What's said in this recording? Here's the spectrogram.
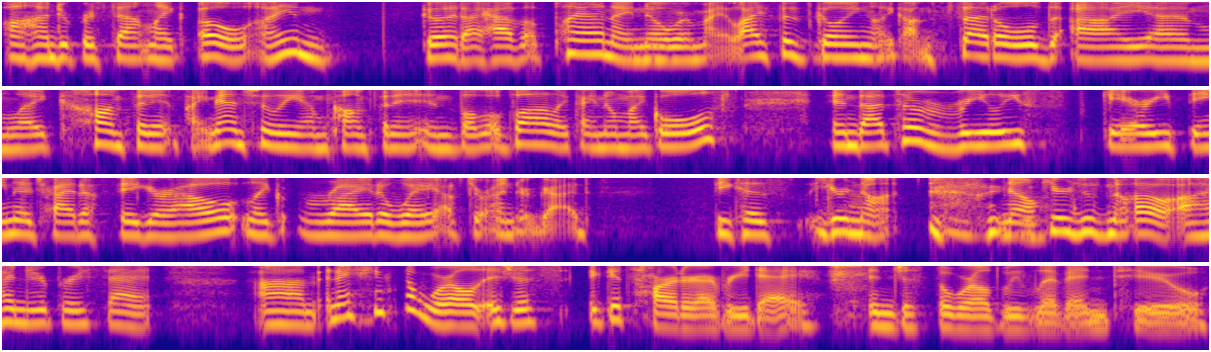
100% like, oh, I am good. I have a plan. I know where my life is going. Like, I'm settled. I am like confident financially. I'm confident in blah, blah, blah. Like, I know my goals. And that's a really scary thing to try to figure out like right away after undergrad because you're not. No, Like, you're just not. Oh, hundred percent. Um, and I think the world it just it gets harder every day in just the world we live in to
